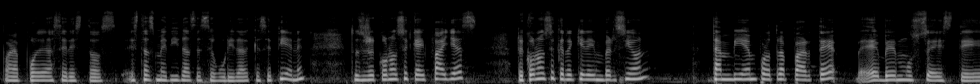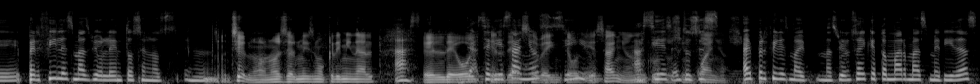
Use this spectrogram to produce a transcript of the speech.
para poder hacer estos, estas medidas de seguridad que se tienen. Entonces reconoce que hay fallas, reconoce que requiere inversión, también, por otra parte, eh, vemos este perfiles más violentos en los... sí, no, no es el mismo criminal el de hoy que el de hace 20 o 10 años, Así es, entonces hay perfiles más, violentos, hay que tomar más medidas.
